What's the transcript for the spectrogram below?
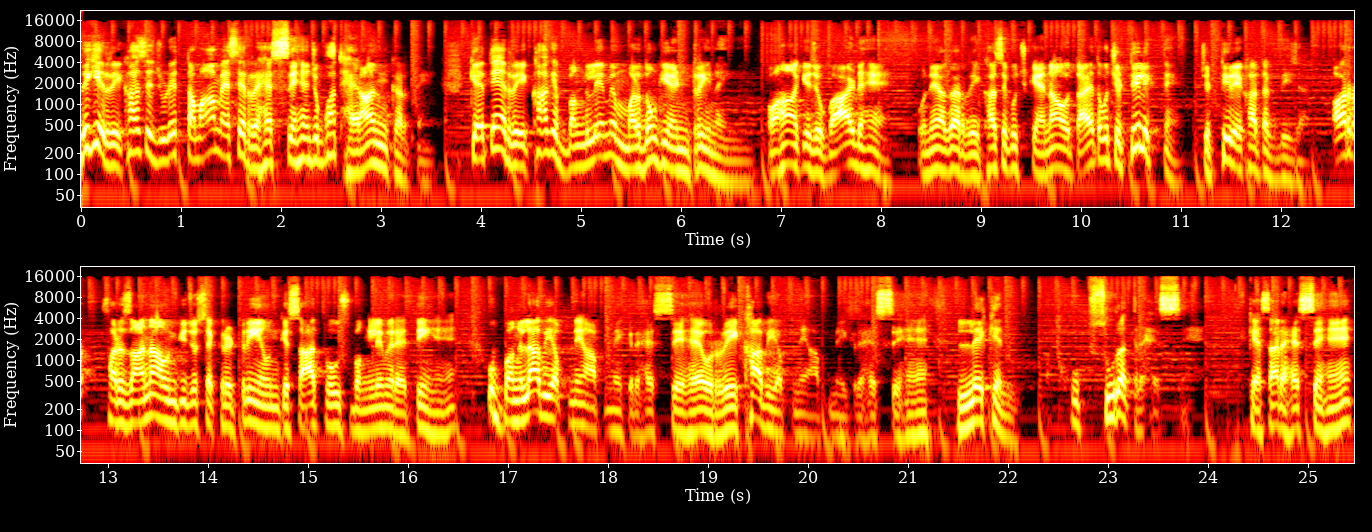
देखिए, रेखा से जुड़े तमाम ऐसे रहस्य हैं जो बहुत हैरान करते हैं। कहते हैं, रेखा के बंगले में मर्दों की एंट्री नहीं है। वहाँ के जो गार्ड हैं, उन्हें अगर रेखा से कुछ कहना होता है तो वो चिट्ठी लिखते हैं। चिट्ठी रेखा तक दी जाए। और फरजाना, उनकी जो सेक्रेटरी हैं, उनके साथ वो उस बंगले में रहती हैं। वो बंगला भी अपने आप में एक रहस्य है और रेखा भी अपने आप में एक रहस्य है। लेकिन, खूबसूरत रहस्य है। कैसा रहस्य है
